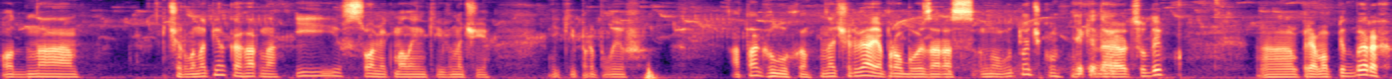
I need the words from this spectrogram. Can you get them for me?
Одна червонопірка гарна і сомік маленький вночі який приплив. А так глухо. На черв'я я пробую зараз нову точку. Я кидаю от сюди, прямо під берег.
